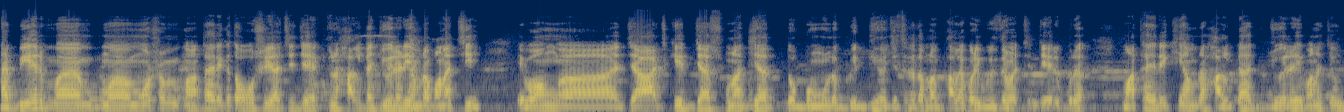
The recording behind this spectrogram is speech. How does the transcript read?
হ্যাঁ বিয়ের মরশুম মাথায় রেখে তো অবশ্যই আছে যে একজন হালকা জুয়েলারি আমরা বানাচ্ছি। এবং যা আজকের যা সোনার যা দ্রব্যমূল্য বৃদ্ধি হয়েছে সেটা তো আপনারা ভালো করেই বুঝতে পারছেন যে এর উপরে মাথায় রেখে আমরা হালকা জুয়েলারি বানাচ্ছি এবং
